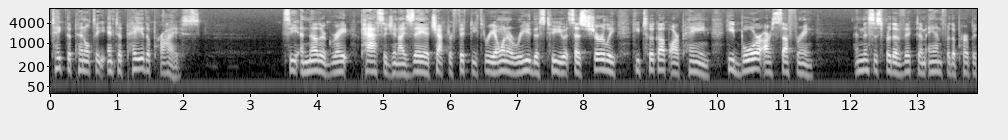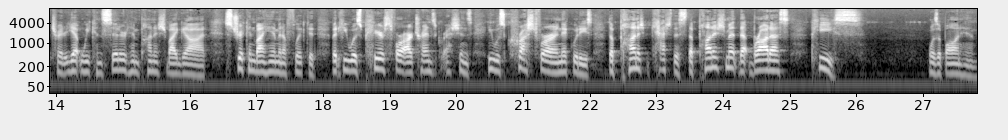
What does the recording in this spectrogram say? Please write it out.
take the penalty and to pay the price. See, another great passage in Isaiah chapter 53. I want to read this to you. It says, Surely he took up our pain, he bore our suffering and this is for the victim and for the perpetrator. Yet we considered him punished by God, stricken by him and afflicted. But he was pierced for our transgressions, he was crushed for our iniquities. The punish catch this, the punishment that brought us peace was upon him.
